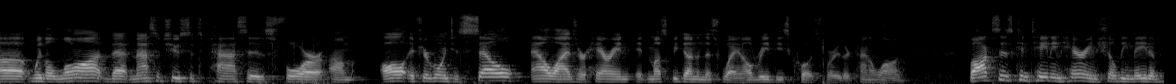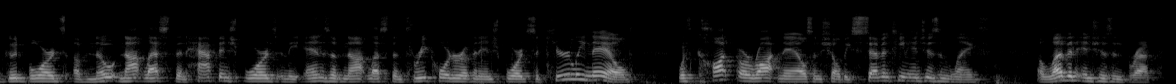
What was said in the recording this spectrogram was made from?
uh, with a law that Massachusetts passes for um, all, if you're going to sell alewives or herring, it must be done in this way. And I'll read these quotes for you, they're kind of long. Boxes containing herring shall be made of good boards of no, not less than half inch boards and the ends of not less than three quarter of an inch board securely nailed with cut or wrought nails and shall be 17 inches in length, 11 inches in breadth,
